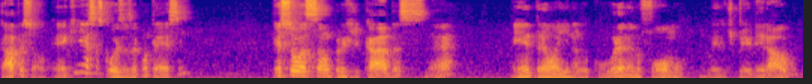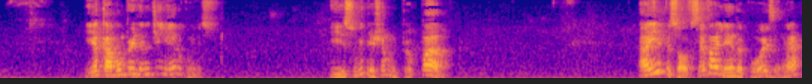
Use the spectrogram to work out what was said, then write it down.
tá, pessoal, é que essas coisas acontecem, pessoas são prejudicadas, né? entram aí na loucura, né? no fomo, no medo de perder algo, e acabam perdendo dinheiro com isso. E isso me deixa muito preocupado. Aí, pessoal, você vai lendo a coisa, né?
